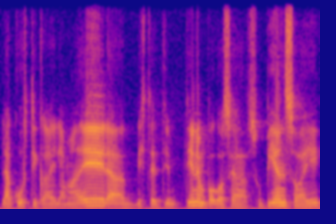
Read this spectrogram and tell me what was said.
la acústica de la madera, viste, Ti- tiene un poco, o sea, su pienso ahí.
